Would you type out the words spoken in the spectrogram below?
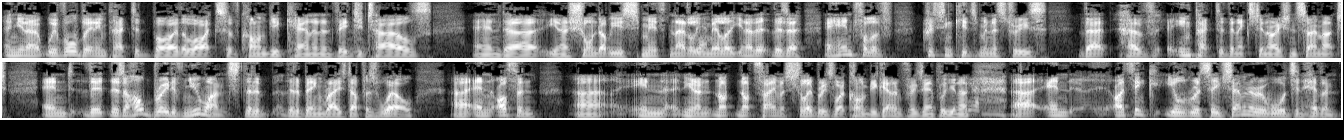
And you know, we've all been impacted by the likes of Colin Buchanan and VeggieTales and uh, you know Sean W. Smith, Natalie Yeah. Miller. You know, there's a, a handful of Christian kids ministries that have impacted the next generation so much, and there, there's a whole breed of new ones that are that are being raised up as well, uh, and often. Uh, in you know not not famous celebrities like Colin Buchanan, for example, you know, uh, and I think you'll receive so many rewards in heaven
